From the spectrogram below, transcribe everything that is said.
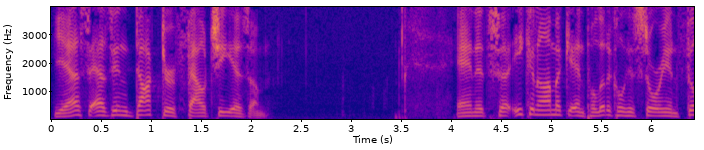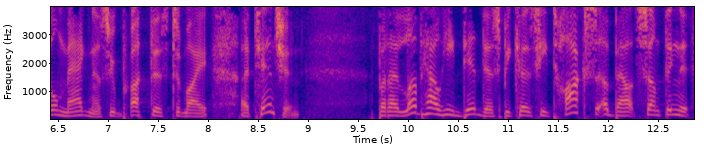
Yes, as in Dr. Fauciism and it's uh, economic and political historian Phil Magness who brought this to my attention. But I love how he did this because he talks about something that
